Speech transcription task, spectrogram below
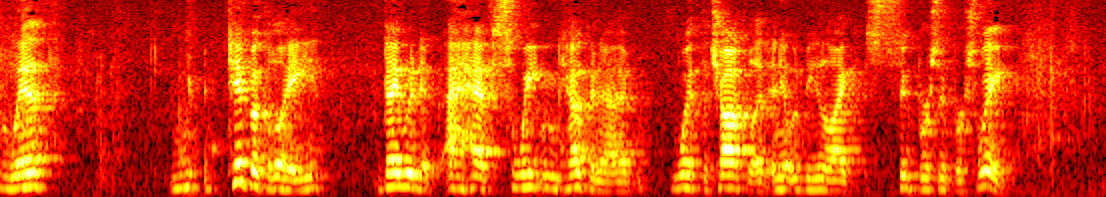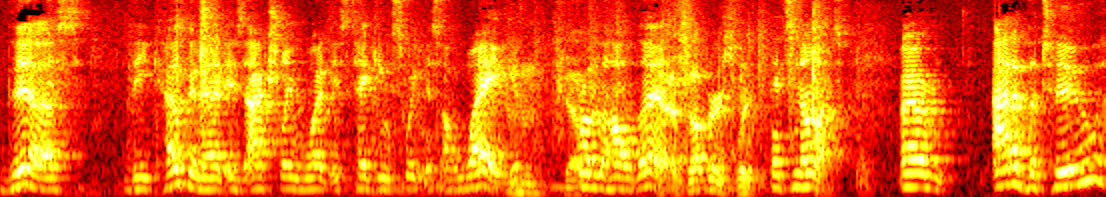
With, typically, they would have sweetened coconut with the chocolate and it would be like super, super sweet. This, the coconut is actually what is taking sweetness away Yeah. from the whole thing. Yeah, it's not very sweet. It's not. Um, out of the two,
